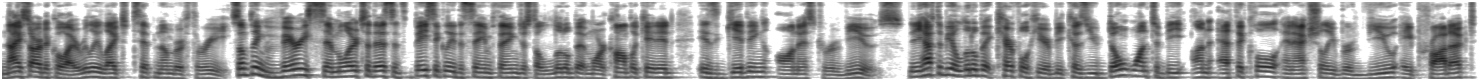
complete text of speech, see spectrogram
nice article, I really liked tip number three. Something very similar to this, it's basically the same thing, just a little bit more complicated, is giving honest reviews. Now you have to be a little bit careful here because you don't want to be unethical and actually review a product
